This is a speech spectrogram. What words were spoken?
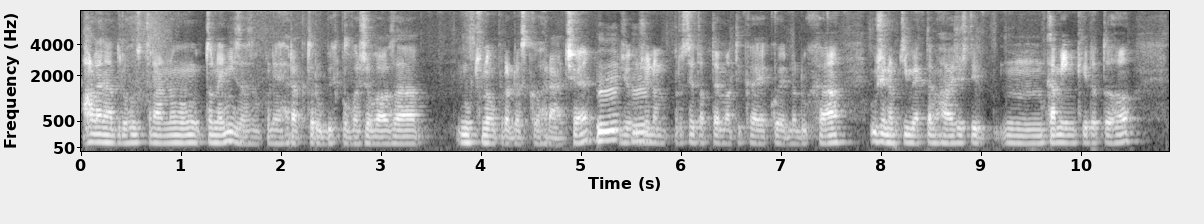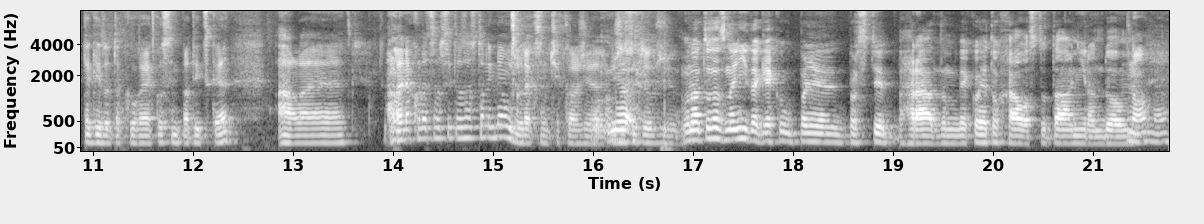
ale na druhou stranu to není zase úplně hra, kterou bych považoval za nutnou pro deskohráče, mm, že už jenom prostě ta tematika je jako jednoduchá, už jenom tím, jak tam hážeš ty mm, kamínky do toho, tak je to takové jako sympatické, ale, ale nakonec jsem si to zase tolik neužil, jak jsem čekal, že, že si to užiju. Ona to zase není tak jako úplně prostě hra, tam jako je to chaos, totální random. No, no.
